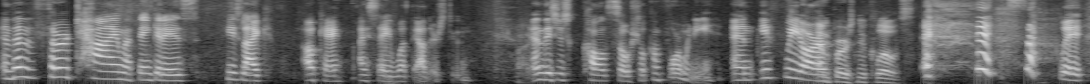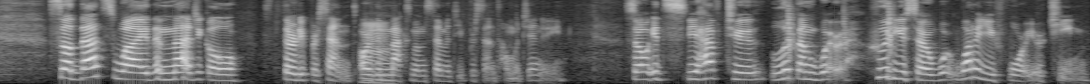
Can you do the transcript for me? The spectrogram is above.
And then the third time, I think it is, he's like, okay, I say what the others do. Right. And this is called social conformity. And if we are. Emperor's new clothes. exactly. So that's why the magical 30% or mm. the maximum 70% homogeneity. So it's you have to look on where who do you serve, what are you for your team,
